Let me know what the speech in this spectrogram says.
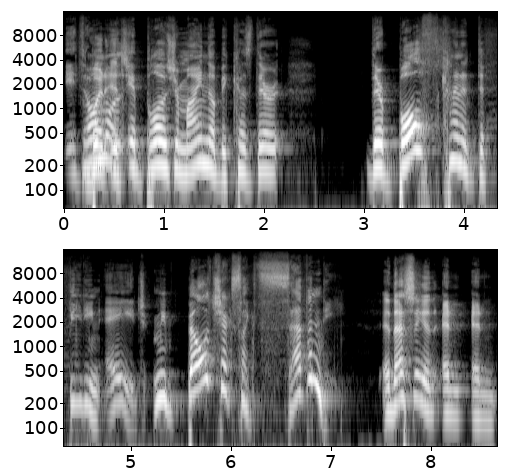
It's almost it's- it blows your mind though because they're they're both kind of defeating age. I mean, Belichick's like seventy, And that's the thing, and and, and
